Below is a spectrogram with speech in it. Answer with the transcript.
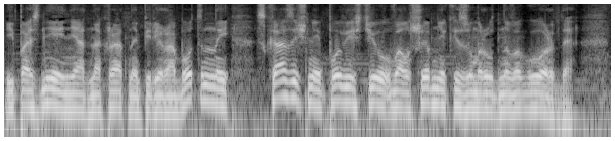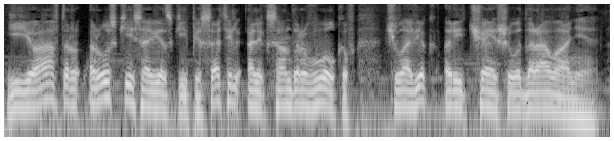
и позднее неоднократно переработанной сказочной повестью «Волшебник изумрудного города». Ее автор – русский советский писатель Александр Волков, человек редчайшего дарования –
